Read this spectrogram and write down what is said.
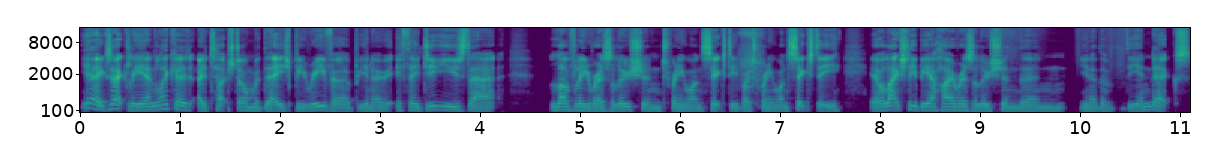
yeah, exactly. And like I, I, touched on with the HP Reverb, you know, if they do use that lovely resolution 2160 by 2160 it will actually be a higher resolution than you know the the index.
